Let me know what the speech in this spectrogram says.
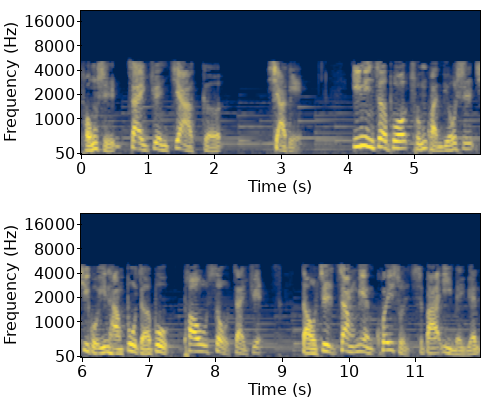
同时债券价格下跌。因应这波存款流失，矽谷银行不得不抛售债券，导致账面亏损十八亿美元。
